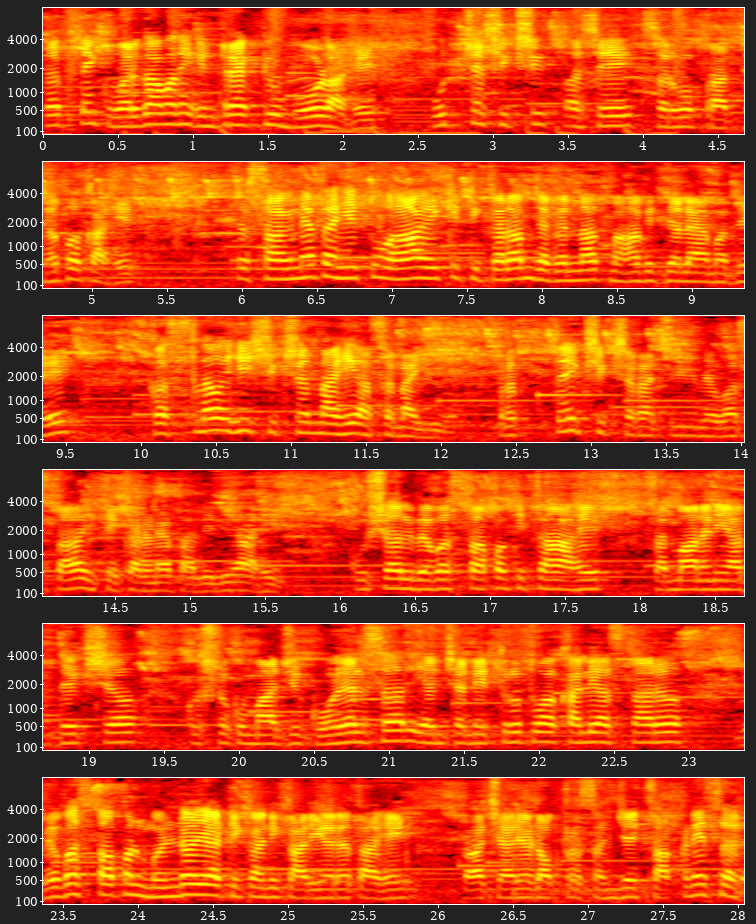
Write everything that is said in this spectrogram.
प्रत्येक वर्गामध्ये इंटरॅक्टिव्ह बोर्ड आहे उच्च शिक्षित असे सर्व प्राध्यापक आहेत. तर सांगण्याचा हेतू हा आहे की टिकाराम जगन्नाथ महाविद्यालयामध्ये कसलंही शिक्षण नाही असं नाही आहे प्रत्येक शिक्षणाची व्यवस्था इथे करण्यात आलेली आहे. कुशल व्यवस्थापक इथं आहेत. सन्माननीय अध्यक्ष कृष्णकुमारजी गोयल सर यांच्या नेतृत्वाखाली असणारं व्यवस्थापन मंडळ या ठिकाणी कार्यरत आहे. प्राचार्य डॉक्टर संजय चाकणे सर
